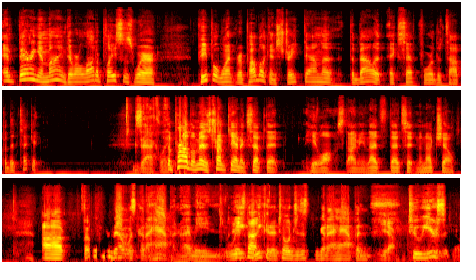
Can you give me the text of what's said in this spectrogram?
and bearing in mind, there were a lot of places where people went Republican straight down the, the ballot, except for the top of the ticket. exactly The problem is Trump can't accept that he lost. I mean, that's that's it in a nutshell. Uh, But we knew that was going to happen. I mean, we, not- we could have told you this was going to happen Yeah. two years ago.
